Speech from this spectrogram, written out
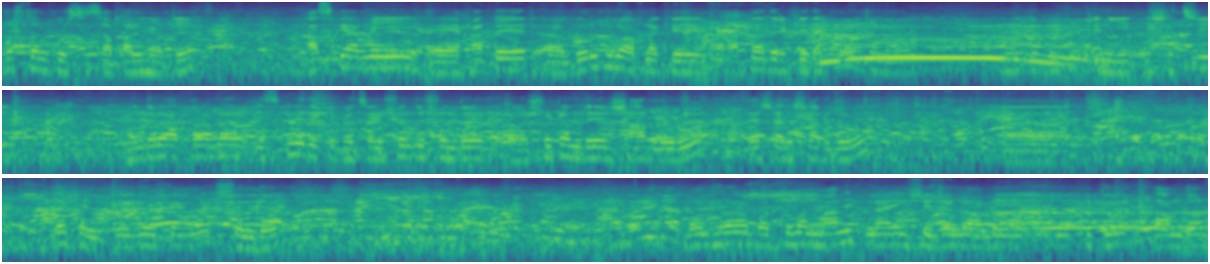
অবস্থান করছি চাপানি হাটে আজকে আমি হাটের গরুগুলো আপনাকে, আপনাদেরকে দেখানোর জন্য নিয়ে এসেছি। বন্ধুরা আপনারা আমার স্ক্রিনে দেখতে পাচ্ছেন সুন্দর সুন্দর আহ, সুটাম দেহের সার গরু দেশাল সার গরু। দেখেন এই গরুটা অনেক সুন্দর। বন্ধুরা বর্তমান মালিক নাই সেজন্য আমি দুঃখিত দাম দর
